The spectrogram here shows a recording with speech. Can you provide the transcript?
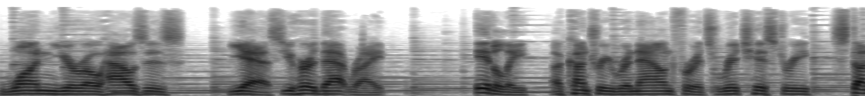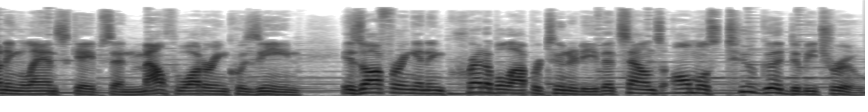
one euro houses. Yes, you heard that right. Italy, a country renowned for its rich history, stunning landscapes and mouth-watering cuisine, is offering an incredible opportunity that sounds almost too good to be true.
